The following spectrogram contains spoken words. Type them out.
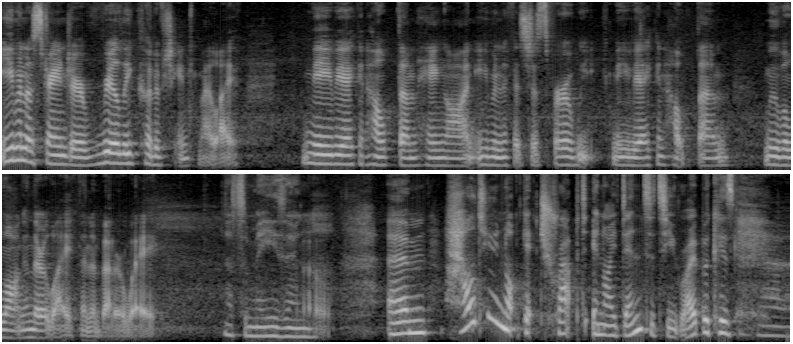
even a stranger, really could have changed my life. Maybe I can help them hang on, even if it's just for a week. Maybe I can help them move along in their life in a better way. That's amazing. Um, how do you not get trapped in identity, right? Because Yeah.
